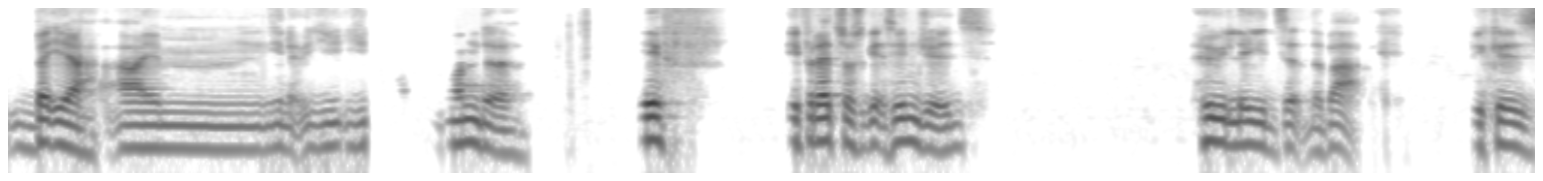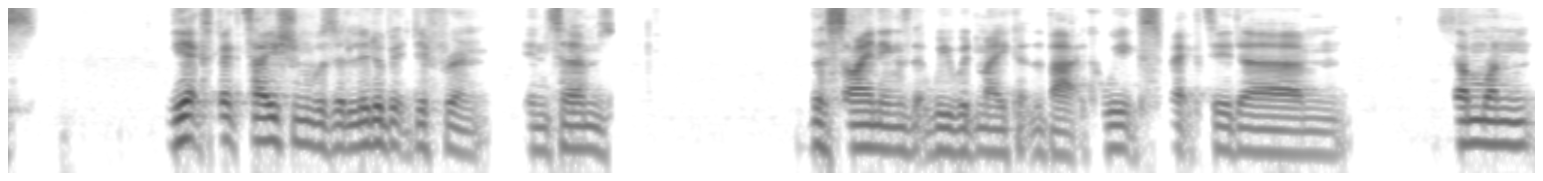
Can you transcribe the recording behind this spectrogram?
but yeah, I'm. You know, you, you wonder if if Retsos gets injured, who leads at the back? Because the expectation was a little bit different in terms of the signings that we would make at the back. We expected um, someone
